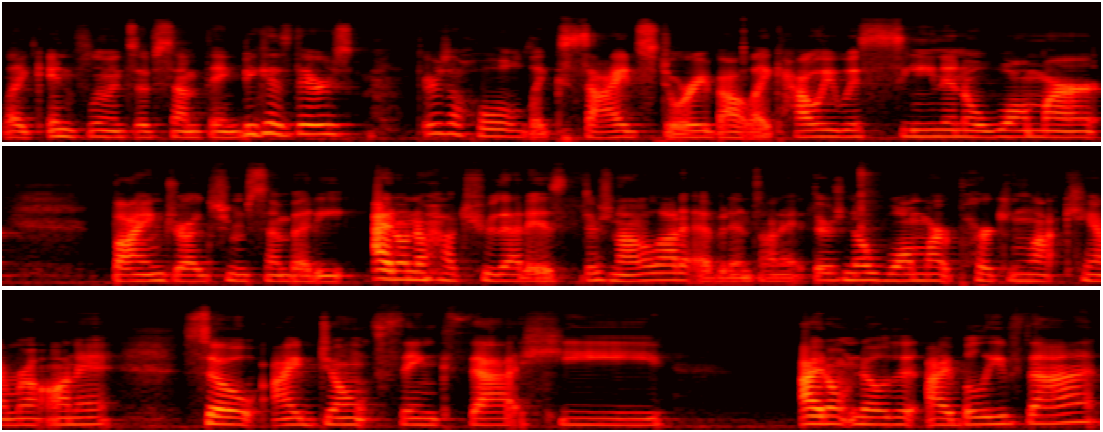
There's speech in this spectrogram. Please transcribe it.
like influence of something because there's there's a whole like side story about like how he was seen in a Walmart buying drugs from somebody. I don't know how true that is. There's not a lot of evidence on it. There's no Walmart parking lot camera on it. So I don't think that he I don't know that I believe that.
